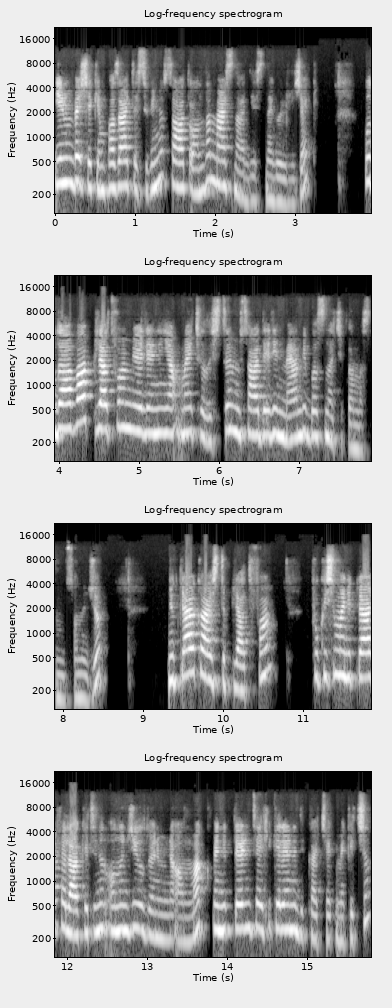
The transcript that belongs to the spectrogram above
25 Ekim pazartesi günü saat 10'da Mersin Adliyesi'ne görülecek. Bu dava platform üyelerinin yapmaya çalıştığı müsaade edilmeyen bir basın açıklamasının sonucu. Nükleer karşıtı platform, Fukushima nükleer felaketinin 10. yıl dönümünü anmak ve nükleerin tehlikelerine dikkat çekmek için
